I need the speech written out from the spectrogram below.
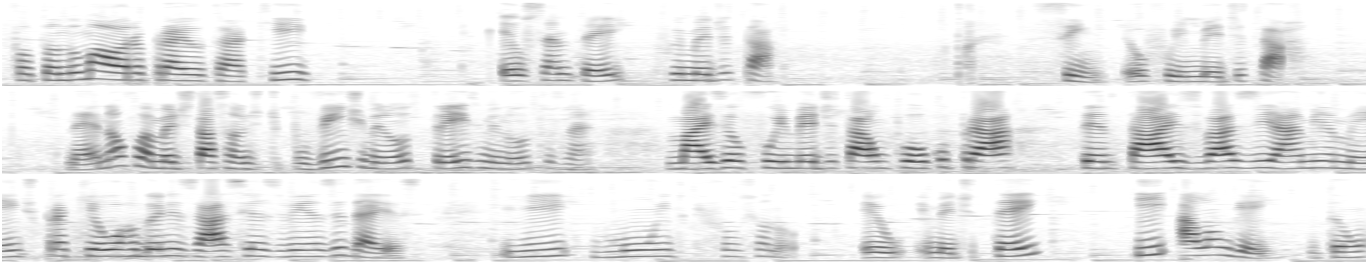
Faltando uma hora para eu estar aqui, eu sentei fui meditar. Sim, eu fui meditar. Né? Não foi uma meditação de tipo 20 minutos, 3 minutos, né? Mas eu fui meditar um pouco para tentar esvaziar minha mente para que eu organizasse as minhas ideias. E muito que funcionou. Eu meditei, e alonguei. Então,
